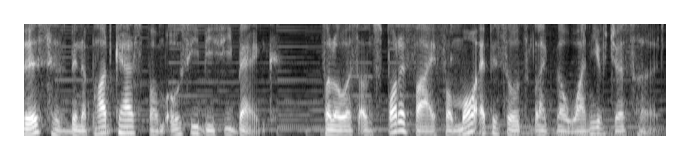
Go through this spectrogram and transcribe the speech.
This has been a podcast from OCBC Bank. Follow us on Spotify for more episodes like the one you've just heard.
